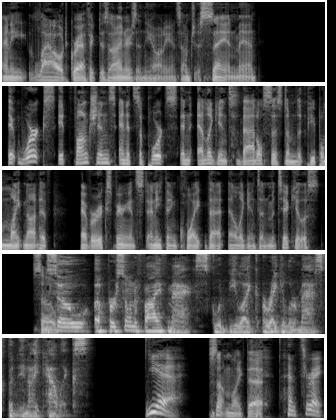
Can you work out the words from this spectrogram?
any loud graphic designers in the audience. I'm just saying, man. It works, it functions, and it supports an elegant battle system that people might not have ever experienced anything quite that elegant and meticulous. So, So a Persona 5 mask would be like a regular mask, but in italics. Yeah. something like that. That's right.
